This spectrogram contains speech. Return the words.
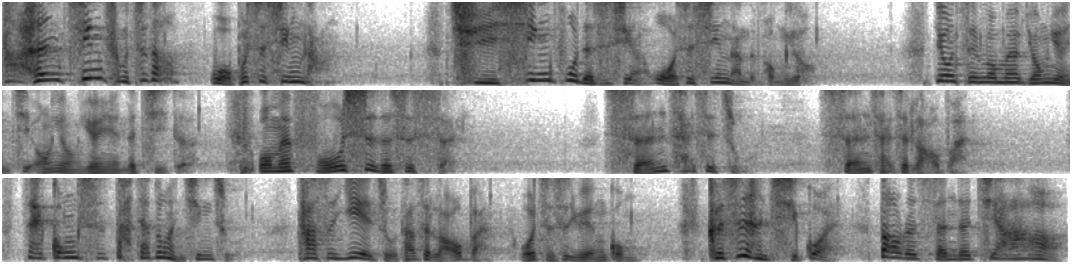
他很清楚知道。我不是新郎，娶新妇的是新郎，我是新郎的朋友。弟兄姊妹，我们永远记，永永远远的记得，我们服侍的是神，神才是主，神才是老板。在公司，大家都很清楚，他是业主，他是老板，我只是员工。可是很奇怪，到了神的家啊，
